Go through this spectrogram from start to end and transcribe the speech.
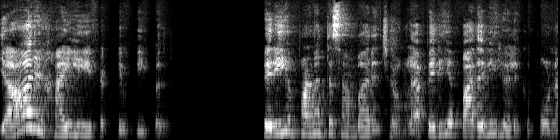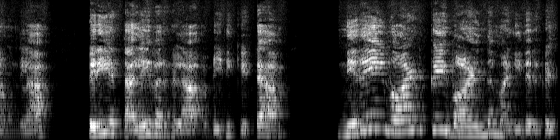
யார் ஹைலி எஃபெக்டிவ் பீப்புள் பெரிய பணத்தை சம்பாதிச்சவங்களா பெரிய பதவிகளுக்கு போனவங்களா? பெரிய தலைவர்களா? அப்படின்னு கேட்டால் நிறை வாழ்க்கை வாழ்ந்த மனிதர்கள்.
